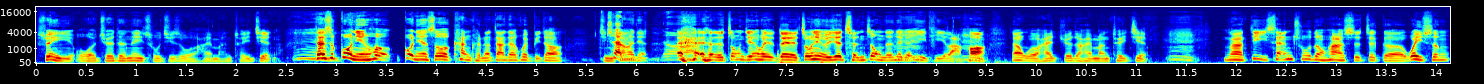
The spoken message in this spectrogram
所以我觉得那出其实我还蛮推荐的。嗯，但是过年后过年的时候看，可能大家会比较紧张一点，哦、中间会对中间有一些沉重的那个议题啦，哈、嗯，但我还觉得还蛮推荐。嗯，那第三出的话是这个卫生。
